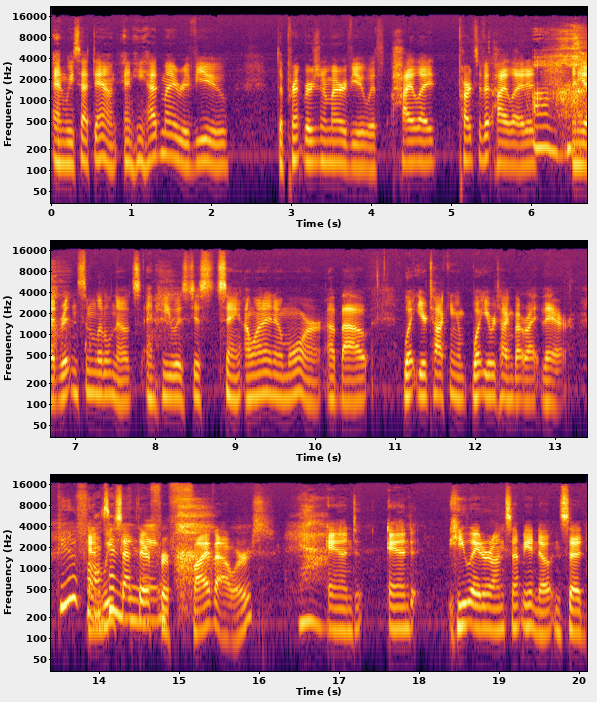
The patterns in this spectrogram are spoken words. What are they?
and we sat down, and he had my review, the print version of my review with highlight parts of it highlighted ah. and he had written some little notes and he was just saying i want to know more about what you're talking what you were talking about right there Beautiful. and That's we sat there for five hours. And and he later on sent me a note and said,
